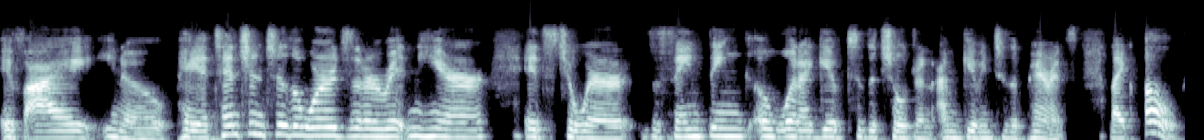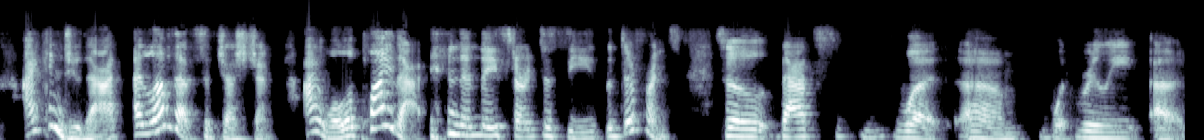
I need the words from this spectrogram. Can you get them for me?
if i you know pay attention to the words that are written here it's to where the same thing of what i give to the children i'm giving to the parents. Like oh i can do that. I love that suggestion. I will apply that. And then they start to see the difference. So that's what um what really uh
